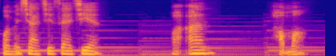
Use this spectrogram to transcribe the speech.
我们下期再见，晚安，好梦。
